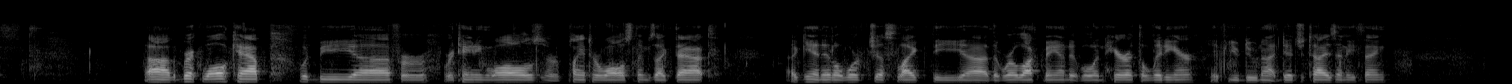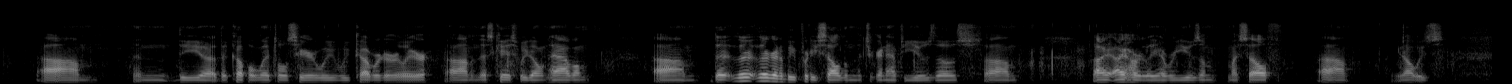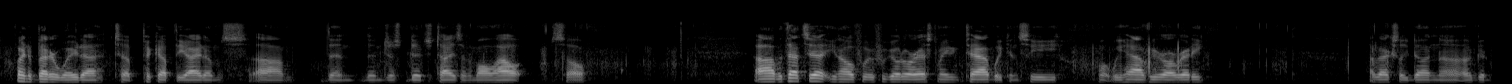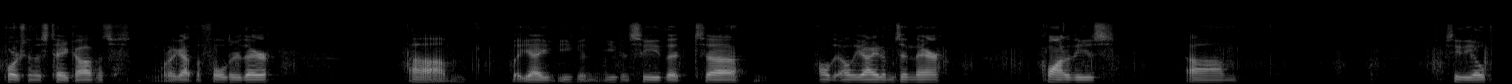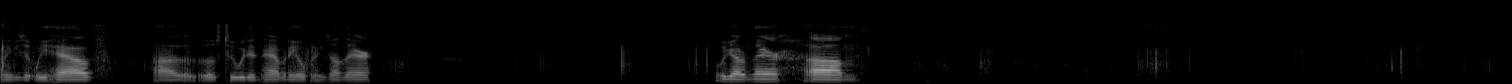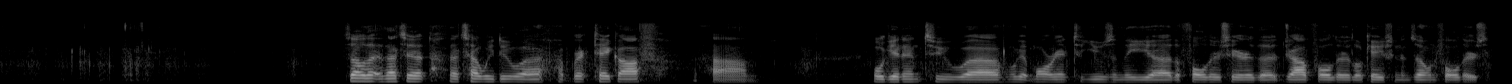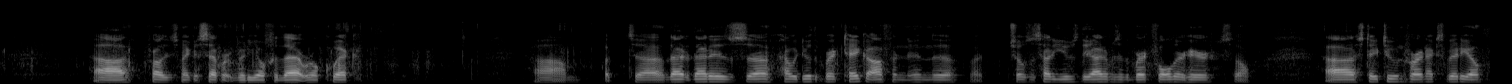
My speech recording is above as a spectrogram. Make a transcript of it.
Uh, the brick wall cap would be uh, for retaining walls or planter walls, things like that. Again, it'll work just like the uh, the Rowlock band. It will inherit the linear if you do not digitize anything. Um, and the uh, the couple lintels here we, we covered earlier. Um, in this case, we don't have them. Um, they're they're, they're going to be pretty seldom that you're going to have to use those. Um, I, I hardly ever use them myself. Um, you can always find a better way to, to pick up the items um, than than just digitizing them all out. So. Uh, but that's it. You know, if we, if we go to our estimating tab, we can see what we have here already. I've actually done a, a good portion of this takeoff. That's what I got in the folder there. Um, but yeah, you, you can you can see that uh, all the all the items in there, quantities. Um, see the openings that we have. Uh, those two we didn't have any openings on there. we got them there. Um, so that, that's it. That's how we do a, a brick takeoff. Um, we'll get into uh, we'll get more into using the uh, the folders here, the job folder, location, and zone folders. Uh, probably just make a separate video for that real quick. Um, but uh, that that is uh, how we do the brick takeoff, and, the, shows us how to use the items in the brick folder here. So uh, stay tuned for our next video.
